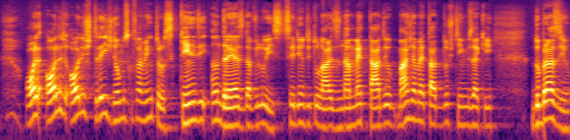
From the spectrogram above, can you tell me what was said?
olha, olha, olha os três nomes que o Flamengo trouxe: Kennedy, Andréas e Davi Luiz. Seriam titulares na metade, mais da metade dos times aqui do Brasil.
